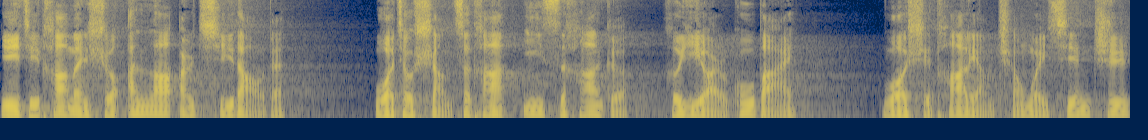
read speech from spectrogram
以及他们舍安拉而祈祷的，我就赏赐他伊斯哈格和叶尔孤白，我使他俩成为先知。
